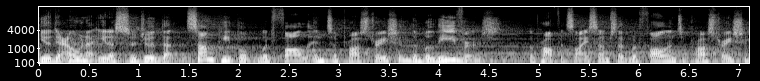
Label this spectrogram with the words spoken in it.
يُدْعُونَ إِلَى السُّجُود That some people would fall into prostration, the believers the Prophet ﷺ said would fall into prostration,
